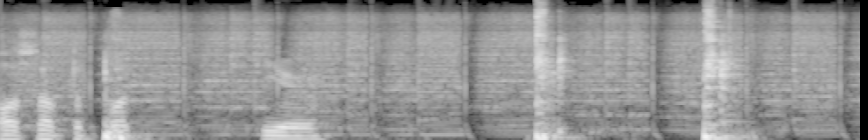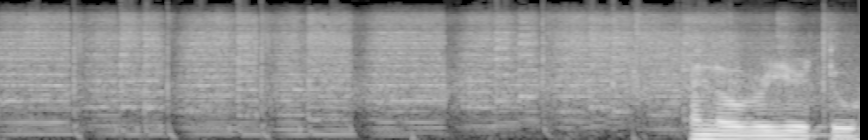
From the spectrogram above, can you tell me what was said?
Also have to put here and over here too.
